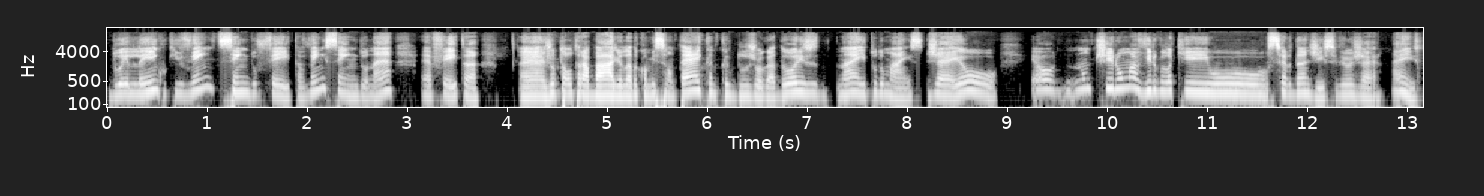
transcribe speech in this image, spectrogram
do elenco que vem sendo feita, vem sendo né, é, feita é, junto ao trabalho lá da comissão técnica, dos jogadores né, e tudo mais. Jé, eu, eu não tiro uma vírgula que o Serdan disse, viu, Jé? É isso.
